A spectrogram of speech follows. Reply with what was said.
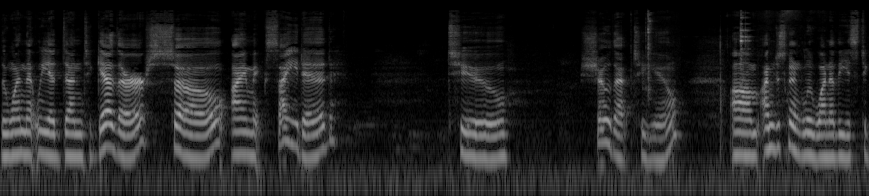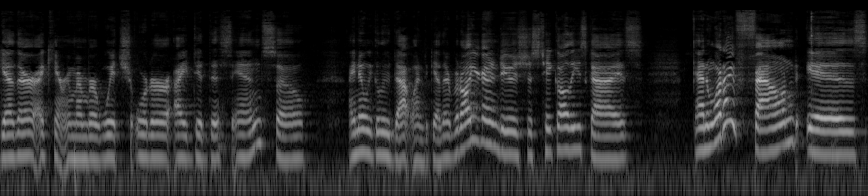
the one that we had done together so I'm excited to show that to you. Um, I'm just going to glue one of these together. I can't remember which order I did this in so I know we glued that one together but all you're going to do is just take all these guys and what I've found is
